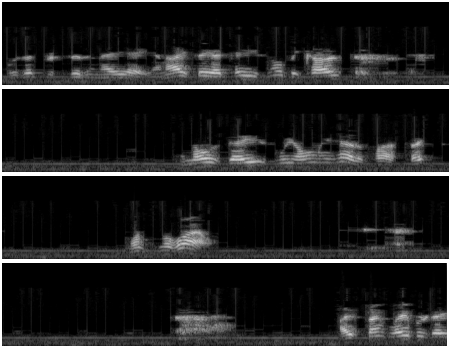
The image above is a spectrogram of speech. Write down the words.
was interested in AA. And I say occasional because in those days we only had a prospect once in a while. I spent Labor Day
